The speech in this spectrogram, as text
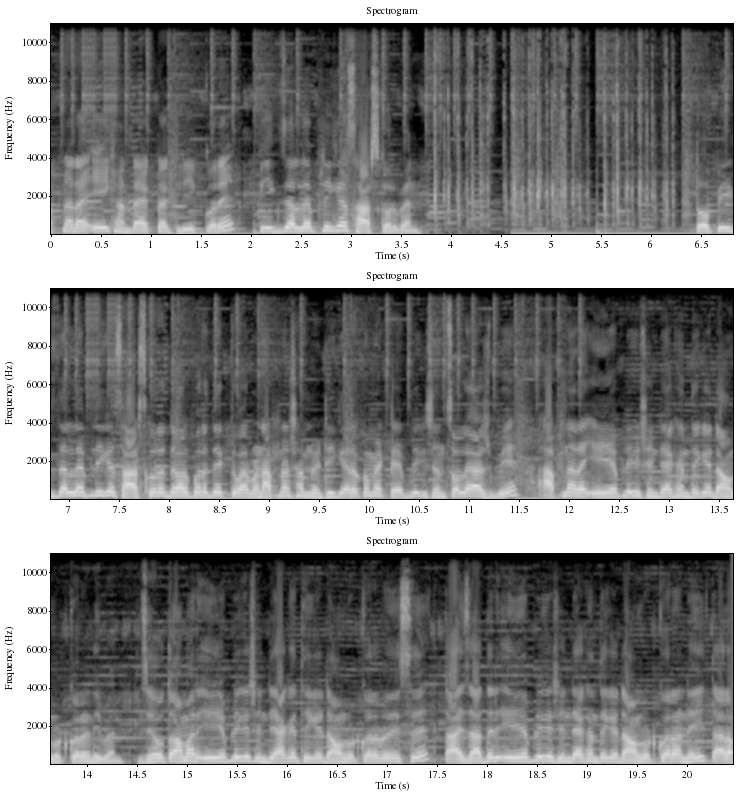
আপনারা এইখানটা একটা ক্লিক করে পিকজার ল্যাব লিখে সার্চ করবেন। তো পিক্সেল লিখে সার্চ করে দেওয়ার পরে দেখতে পারবেন আপনার সামনে ঠিক এরকম একটা অ্যাপ্লিকেশন চলে আসবে। আপনারা এই অ্যাপ্লিকেশনটি এখান থেকে ডাউনলোড করে নেবেন। যেহেতু আমার এই অ্যাপ্লিকেশনটি আগে থেকে ডাউনলোড করা রয়েছে, তাই যাদের এই অ্যাপ্লিকেশনটি এখান থেকে ডাউনলোড করা নেই, তারা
